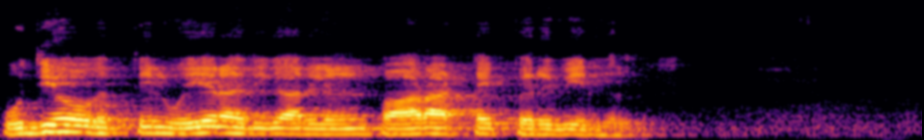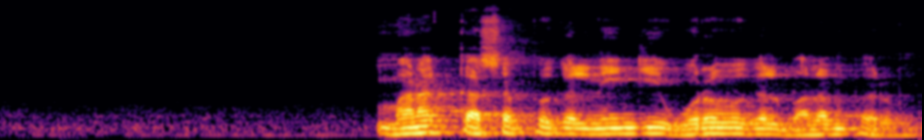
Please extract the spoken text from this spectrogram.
உத்தியோகத்தில் உயர் அதிகாரிகளின் பாராட்டை பெறுவீர்கள். மனக்கசப்புகள் நீங்கி உறவுகள் பலம் பெறும்.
